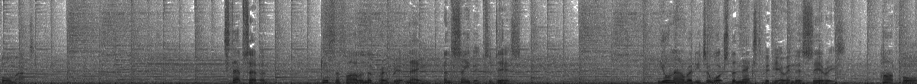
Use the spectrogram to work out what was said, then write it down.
format. Step 7. Give the file an appropriate name and save it to disk. You're now ready to watch the next video in this series, Part 4,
